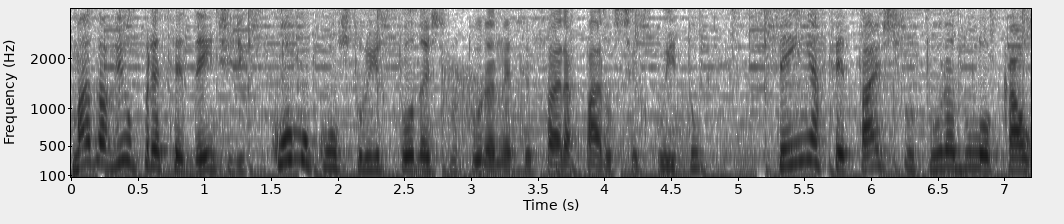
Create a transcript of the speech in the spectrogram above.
Mas havia o precedente de como construir toda a estrutura necessária para o circuito sem afetar a estrutura do local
